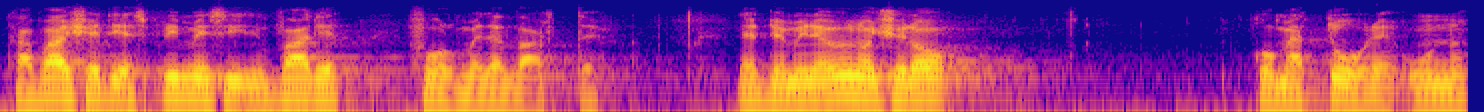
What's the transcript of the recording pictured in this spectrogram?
capace di esprimersi in varie forme dell'arte. Nel 2001 girò come attore un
